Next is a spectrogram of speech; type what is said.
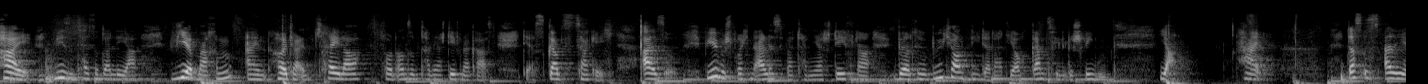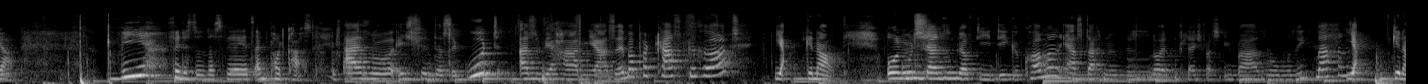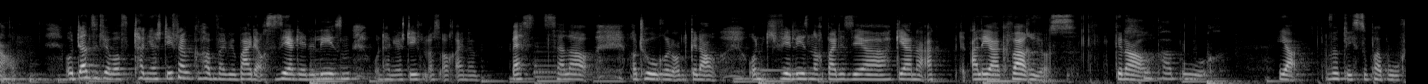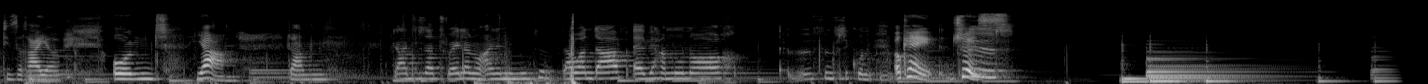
Hi, wir sind Tess und Alea. Wir machen ein, heute einen Trailer von unserem Tanja Stefner Cast. Der ist ganz zackig. Also, wir besprechen alles über Tanja Stefner, über ihre Bücher und Lieder. Da hat die auch ganz viele geschrieben. Ja, hi. Das ist Alea. Wie findest du, dass wir jetzt einen Podcast besprechen? Also ich finde das sehr gut. Also wir haben ja selber Podcast gehört. Ja, genau. Und, Und dann sind wir auf die Idee gekommen. Erst dachten wir, wir sollten vielleicht was über so Musik machen. ja, genau. Und dann sind wir aber auf Tanja Stefner gekommen, weil wir beide auch sehr gerne lesen. Und Tanja Stefner ist auch eine Bestseller-Autorin und genau. Und wir lesen auch beide sehr gerne Alea Aquarius. Genau. Super Buch. Ja, wirklich super Buch, diese Reihe. Und ja, dann Da dieser Trailer nur eine Minute dauern darf, äh, wir haben nur noch fünf Sekunden. Okay, tschüss. Tschüss.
